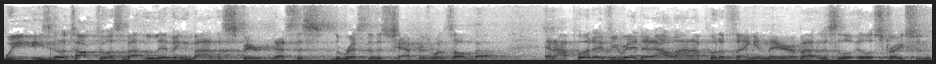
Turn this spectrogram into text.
we he's going to talk to us about living by the Spirit. That's this, the rest of this chapter is what it's all about. And I put if you read that outline, I put a thing in there about a little illustration.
